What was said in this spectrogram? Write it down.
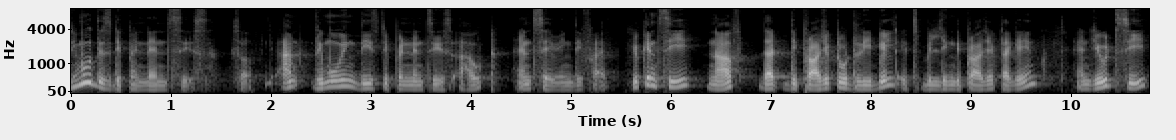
remove these dependencies. So I'm removing these dependencies out and saving the file. You can see now that the project would rebuild, it's building the project again and you would see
